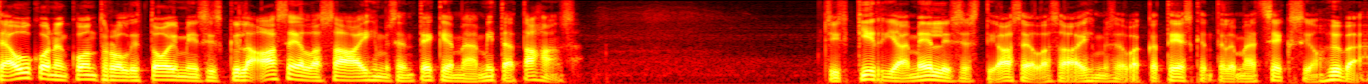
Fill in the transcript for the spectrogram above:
Tämä ulkoinen kontrolli toimii, siis kyllä aseella saa ihmisen tekemään mitä tahansa. Siis kirjaimellisesti aseella saa ihmisen vaikka teeskentelemään, että seksi on hyvä,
